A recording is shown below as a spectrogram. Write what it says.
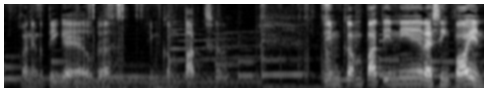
Bukan yang ketiga ya, udah tim keempat sekarang. Tim keempat ini Racing Point.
